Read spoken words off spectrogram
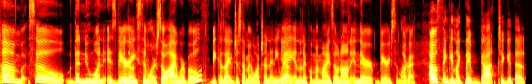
Um. So the new one is very does. similar. So I wear both because I just have my watch on anyway, Yeah. and then I put my MyZone on, and they're very similar. Okay, I was thinking like they've got to get that.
